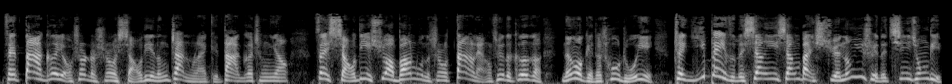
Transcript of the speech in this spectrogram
在大哥有事的时候，小弟能站出来给大哥撑腰；在小弟需要帮助的时候，大两岁的哥哥能够给他出主意。这一辈子的相依相伴、血浓于水的亲兄弟，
